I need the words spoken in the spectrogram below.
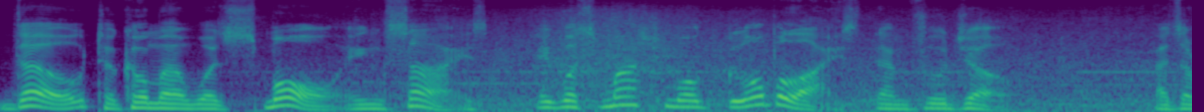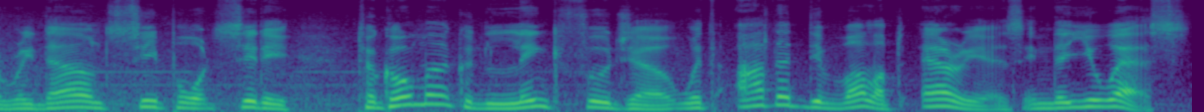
Though Tacoma was small in size, it was much more globalized than Fuzhou. As a renowned seaport city, Tacoma could link Fuzhou with other developed areas in the U.S.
